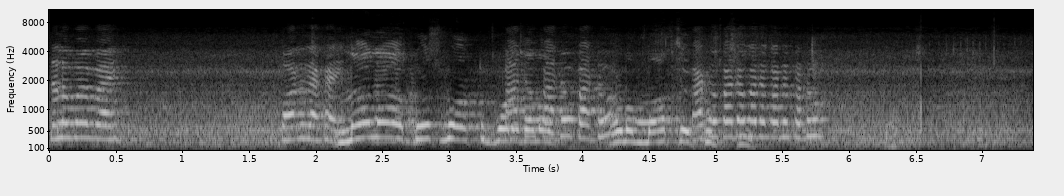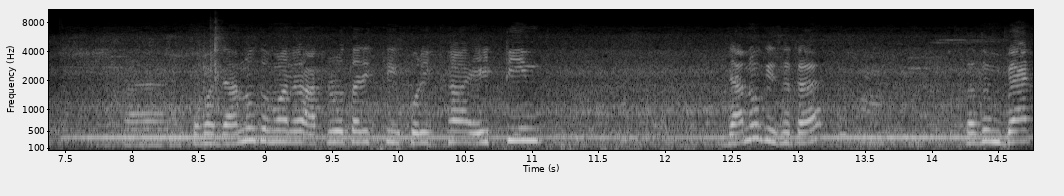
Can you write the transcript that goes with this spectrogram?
চলো বাই বাই পরে দেখাই। না না বসবো একটু পরে কাটো, কাটো, কাটো। কাটো কাটো কাটো কাটো কাটো। তোমার জানো তোমার আঠেরো তারিখ থেকে পরীক্ষা এইটিন জানো কি সেটা? তা তুমি ব্যাট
